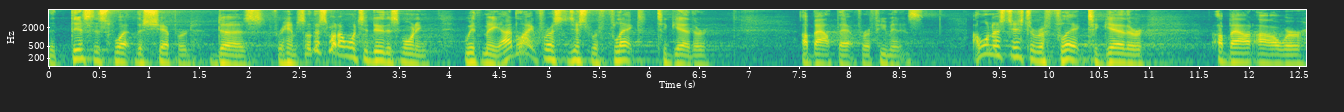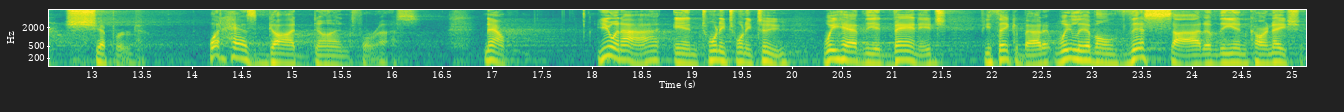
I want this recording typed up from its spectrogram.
that this is what the shepherd does for him. So, this is what I want you to do this morning with me. I'd like for us to just reflect together about that for a few minutes. I want us just to reflect together about our shepherd. What has God done for us? Now, you and I in 2022, we have the advantage, if you think about it, we live on this side of the incarnation.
